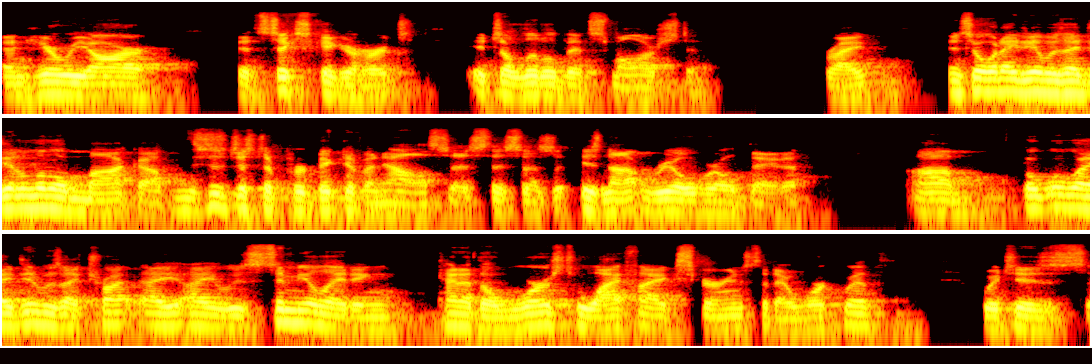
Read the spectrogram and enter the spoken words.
And here we are at six gigahertz, it's a little bit smaller still, right? And so what I did was I did a little mock-up. This is just a predictive analysis. This is, is not real world data. Um, but what what, I did was I tried, I, I was simulating kind of the worst Wi-Fi experience that I work with, which is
